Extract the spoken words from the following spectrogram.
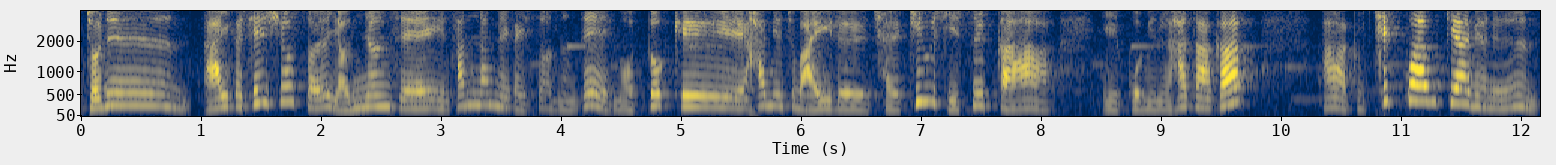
저는 아이가 셋이었어요. 연년생 삼남매가 있었는데 어떻게 하면 좀 아이를 잘 키울 수 있을까 이 고민을 하다가 아 그럼 책과 함께 하면은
